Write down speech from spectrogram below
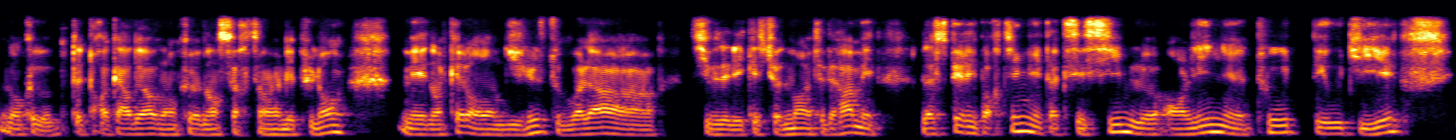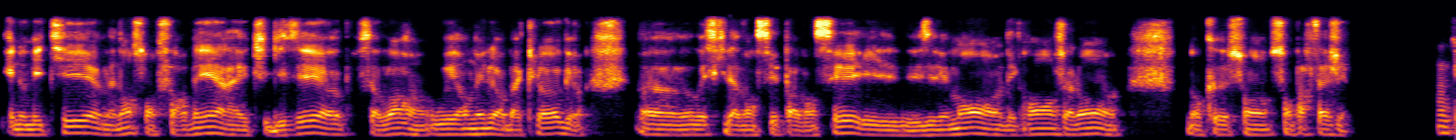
donc peut-être trois quarts d'heure, donc dans certains les plus longs, mais dans lequel on dit juste, voilà si vous avez des questionnements, etc. Mais l'aspect reporting est accessible en ligne, tout est outillé et nos métiers euh, maintenant sont formés à utiliser euh, pour savoir où en est leur backlog, euh, où est-ce qu'il a avancé, pas avancé, et les éléments, les grands jalons donc sont, sont partagés. Ok.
